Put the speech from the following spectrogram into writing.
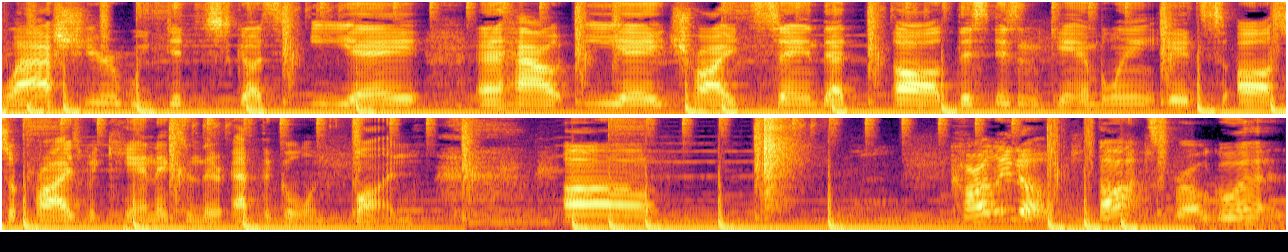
Last year, we did discuss EA and how EA tried saying that uh, this isn't gambling; it's uh, surprise mechanics and they're ethical and fun. Uh, Carlito, thoughts, bro? Go ahead.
